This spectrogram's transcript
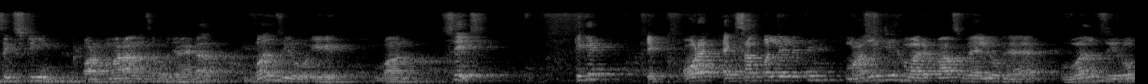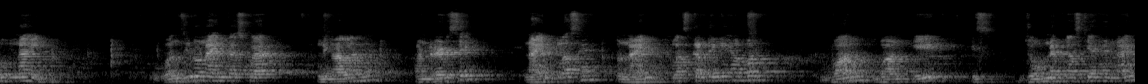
सिक्सटीन और हमारा आंसर हो जाएगा one zero eight one six ठीक है? एक और एग्ज़ाम्पल ले लेते हैं। मान लीजिए हमारे पास वैल्यू है one zero nine one zero nine का स्क्वायर निकालना है। हंड्रेड से नाइन प्लस है। तो नाइन प्लस कर देंगे यहाँ पर। वन वन एट इस जो हमने प्लस किया है नाइन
